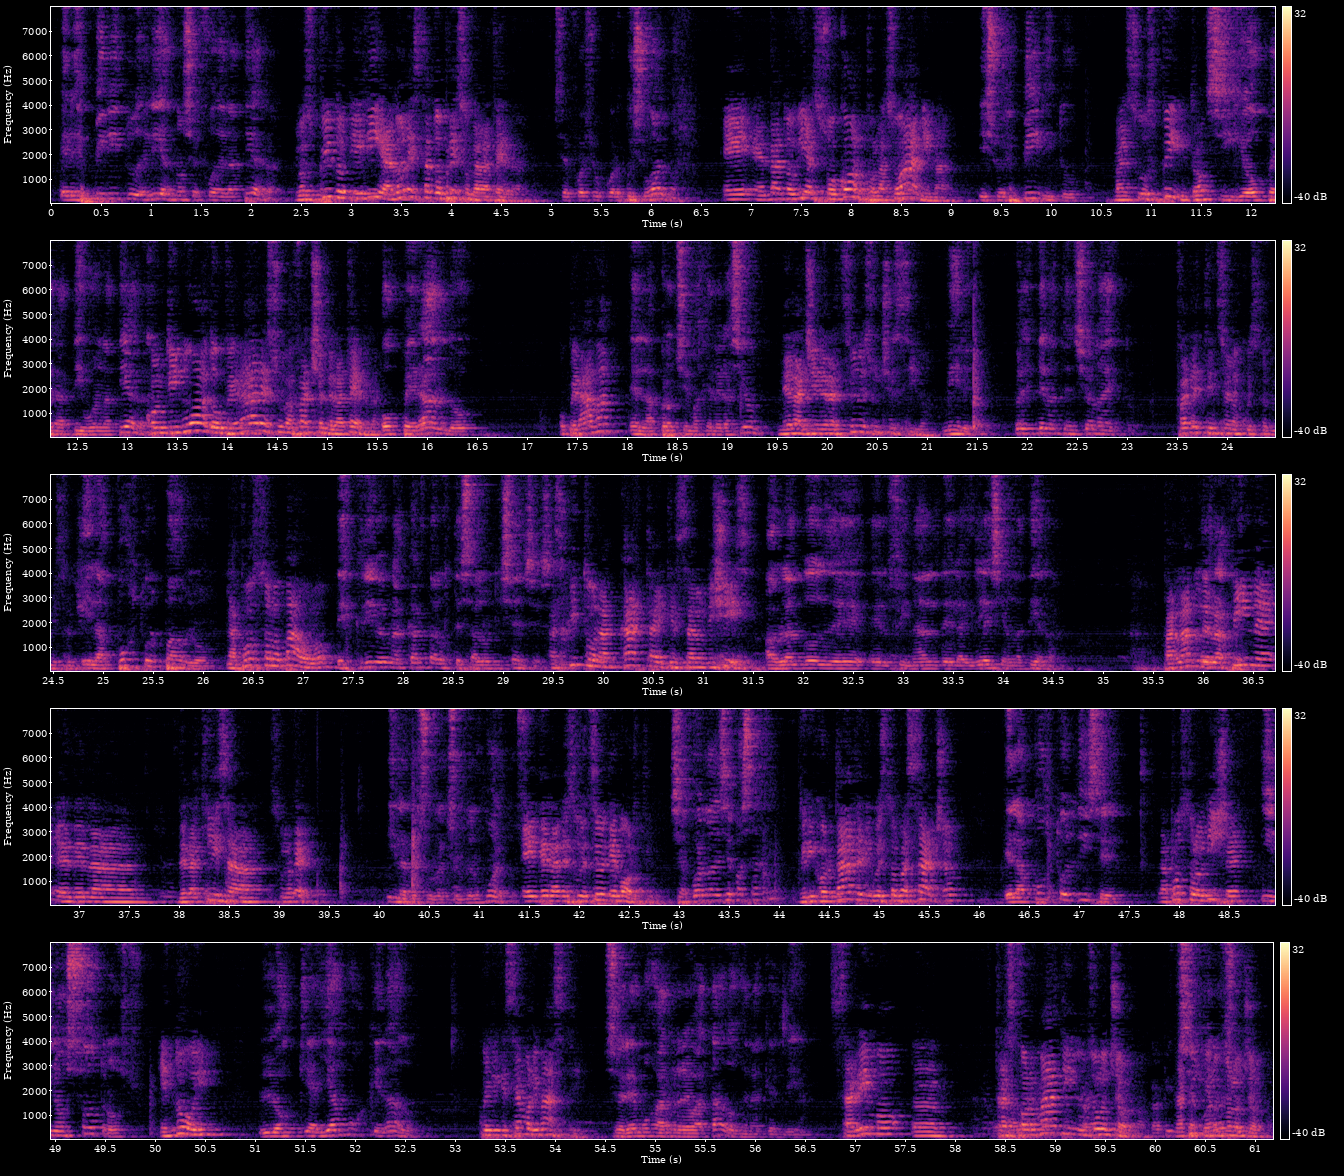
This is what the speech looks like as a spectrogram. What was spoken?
el espíritu de Elías no se fue de la tierra. lo spirito di Elia non è stato preso dalla terra, Se fue su cuerpo y su alma. È è andato via il suo corpo, la sua anima, Y su espíritu ma il suo spirito siguió operativo en la tierra. continuò ad operare sulla faccia della terra. Operando Operava en la próxima generación. nella generazione successiva. Mire, presten atención a esto. Fate attenzione a questo dicendo. apóstol Pablo L'Apostolo Paolo escribe una carta a los tesalonicenses ha scritto una carta ai Tessalonicesi hablando del final de la iglesia en la tierra. Parlando della fine eh, della, della Chiesa sulla terra y la resurrección de los muertos. e della resurrezione dei morti. ¿Se acuerdan de ese pasaje? Vi ricordate di questo passaggio? El apóstol dice, L'Apostolo dice, y nosotros, e noi, los que hayamos quedado, quelli che siamo rimasti, seremos arrebatados en aquel día. saremo eh, trasformati in un solo giorno. Nati in un solo giorno.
